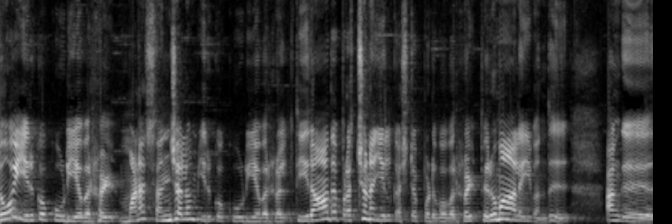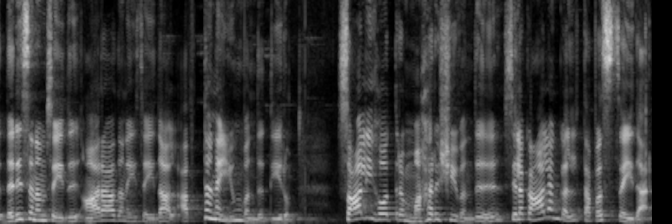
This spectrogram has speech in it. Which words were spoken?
நோய் இருக்கக்கூடியவர்கள் மன சஞ்சலம் இருக்கக்கூடியவர்கள் தீராத பிரச்சனையில் கஷ்டப்படுபவர்கள் பெருமாளை வந்து அங்கு தரிசனம் செய்து ஆராதனை செய்தால் அத்தனையும் வந்து தீரும். சாலிஹோத்திர மகர்ஷி வந்து சில காலங்கள் தபஸ் செய்தார்.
